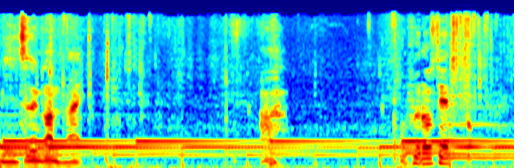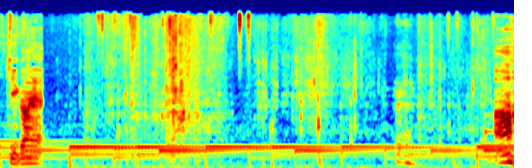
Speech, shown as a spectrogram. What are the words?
水がない。あお風呂セット。着替え。あ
